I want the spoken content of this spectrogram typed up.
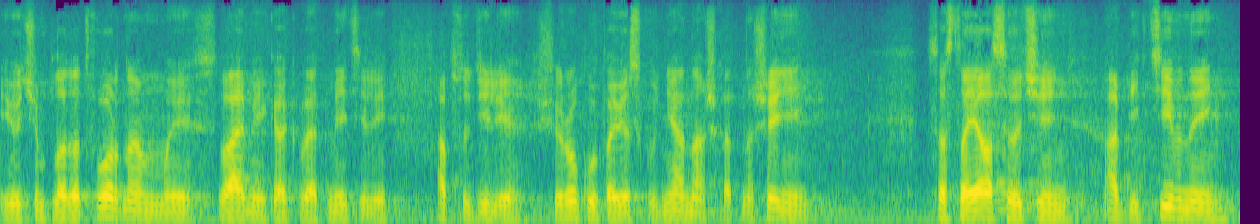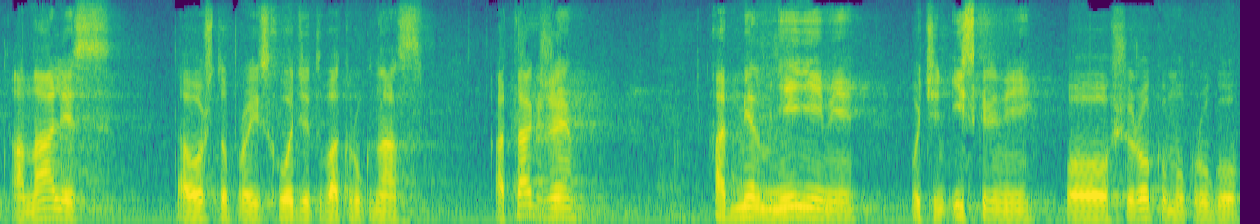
и очень плодотворным. Мы с вами, как вы отметили, обсудили широкую повестку дня наших отношений. Состоялся очень объективный анализ того, что происходит вокруг нас – а также обмен мнениями, очень искренний по широкому кругу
